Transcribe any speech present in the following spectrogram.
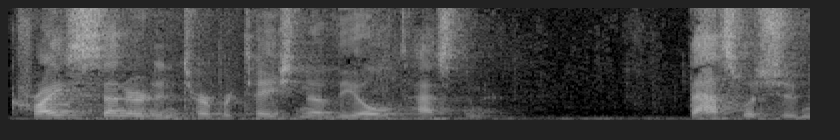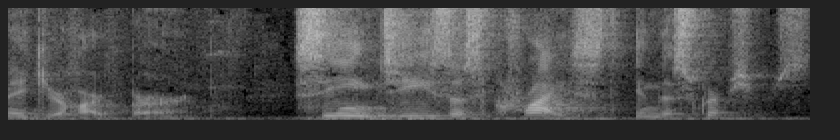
Christ centered interpretation of the Old Testament. That's what should make your heart burn. Seeing Jesus Christ in the scriptures.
